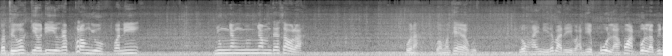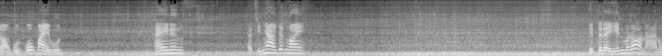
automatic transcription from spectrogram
ก็ถือว่าเกี่ยวดีอยู่ครับ คล่องอยู่ วันนี้ ยุ่งยังยุ่งยำแต่เศร้าล่ะพูดน่ะหัวมันเท่แล้วพูดลงไห้หนีแล้วบาดนีบาดที่พูดละฮอดพูดละพี่น้องพูดโกกไม้พูดให้หนึ่งแต่สีเงาจักหน่อย เป็นแต่ได้เห็นมาเนาะหนาหนู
